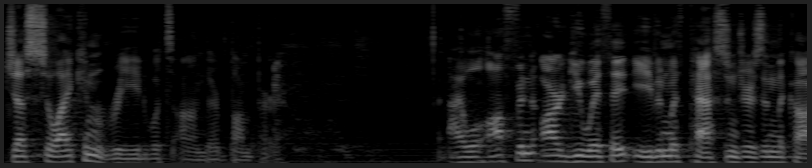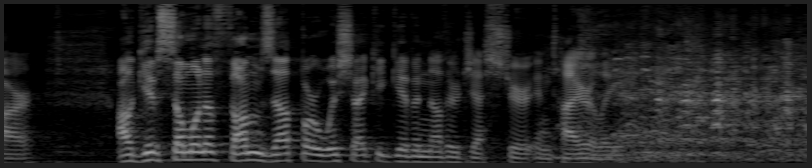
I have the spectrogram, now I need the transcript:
just so I can read what's on their bumper. I will often argue with it, even with passengers in the car. I'll give someone a thumbs up or wish I could give another gesture entirely.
